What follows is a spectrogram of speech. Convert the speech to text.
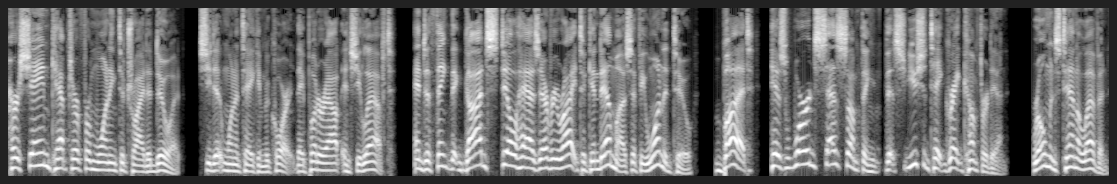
Her shame kept her from wanting to try to do it. She didn't want to take him to court. They put her out and she left. And to think that God still has every right to condemn us if he wanted to, but his word says something that you should take great comfort in. Romans 10 11.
